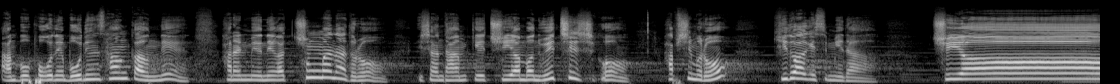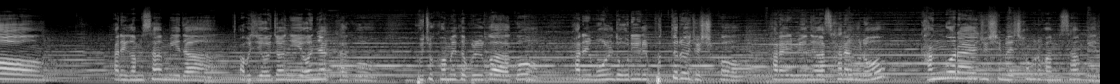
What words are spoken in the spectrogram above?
안보 보건의 모든 상황 가운데 하나님의 은혜가 충만하도록 이 시간 다 함께 주의 한번 외치시고 합심으로 기도하겠습니다. 주여 하나님 감사합니다. 아버지 여전히 연약하고 부족함에도 불구하고 하나님 오늘도 우리를 붙들어 주시고 하나님의 은혜와 사랑으로 강건하여 주심에 참으로 감사합니다.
